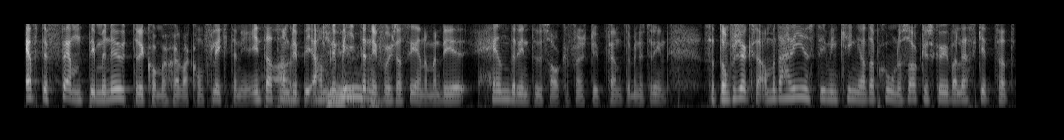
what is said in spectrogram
efter 50 minuter kommer själva konflikten. Inte att Ah, han, blir, han blir biten i första scenen, men det händer inte saker förrän typ 50 minuter in. Så att de försöker säga, men det här är ju en Stephen King-adaption och saker ska ju vara läskigt. Så att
